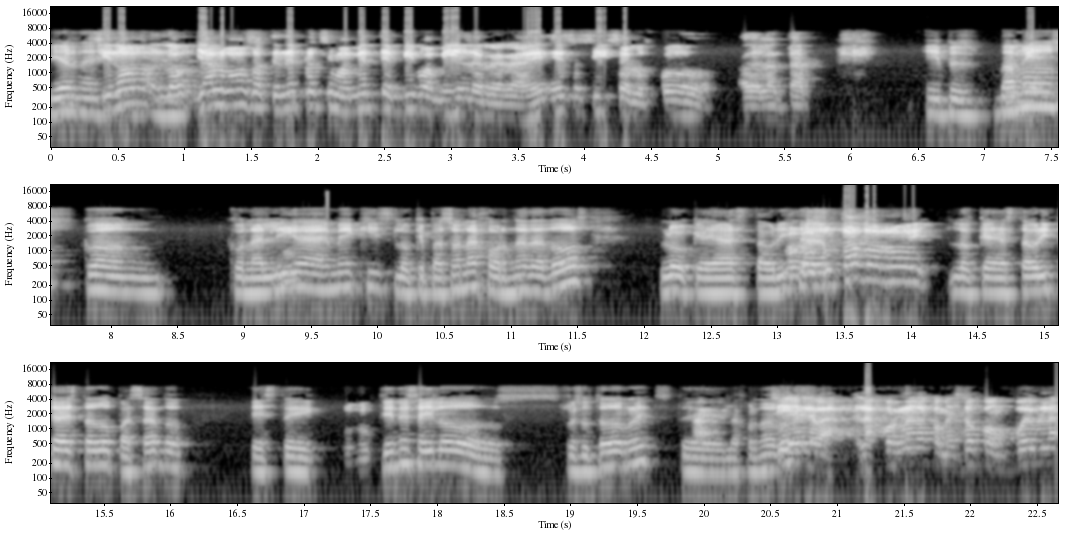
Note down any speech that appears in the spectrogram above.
viernes. si no, ya lo vamos a tener próximamente en vivo a Miguel Herrera. ¿eh? Eso sí se los puedo adelantar. Y pues vamos con, con la Liga MX, lo que pasó en la jornada 2, lo que hasta ahorita. Roy. Lo que hasta ahorita ha estado pasando. Este, ¿Tienes ahí los resultados rates de ah, la jornada. Sí, La jornada comenzó con Puebla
